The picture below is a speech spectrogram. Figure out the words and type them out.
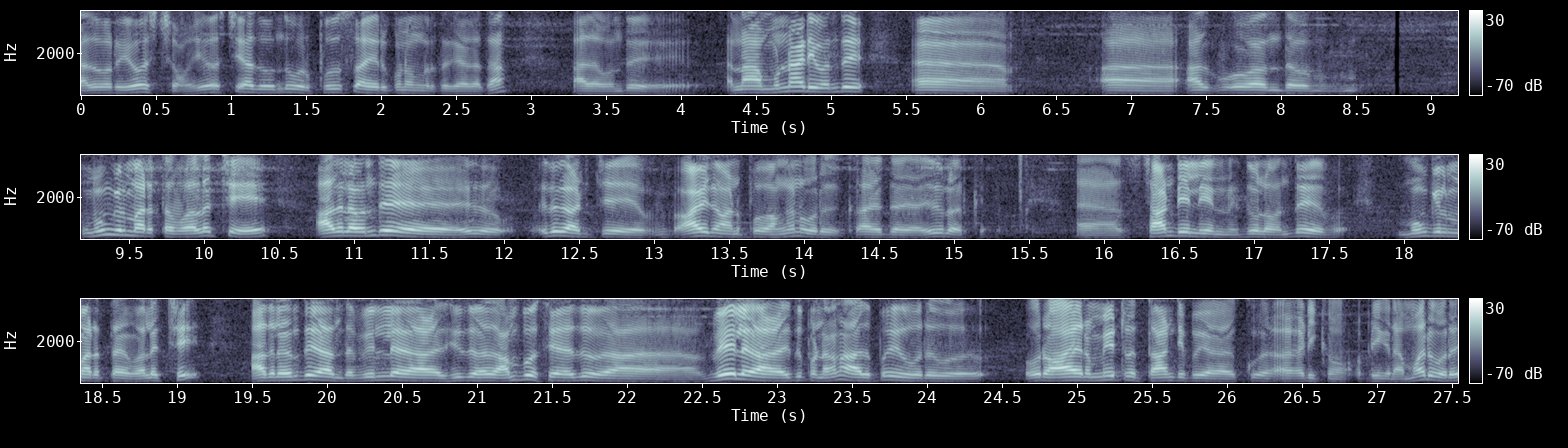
அது ஒரு யோசித்தோம் யோசித்து அது வந்து ஒரு புதுசாக இருக்கணுங்கிறதுக்காக தான் அதை வந்து நான் முன்னாடி வந்து அந்த மூங்கில் மரத்தை வளைச்சி அதில் வந்து இது இது அடித்து ஆயுதம் அனுப்புவாங்கன்னு ஒரு க- இது இதில் இருக்குது சாண்டிலியன் இதில் வந்து மூங்கில் மரத்தை வளைச்சி அதுலேருந்து அந்த வில்லு இது அம்பு சே- இது வேலு இது பண்ணாங்கன்னா அது போய் ஒரு ஒரு ஆயிரம் மீட்டர் தாண்டி போய் அடிக்கும் அப்படிங்கிற மாதிரி ஒரு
